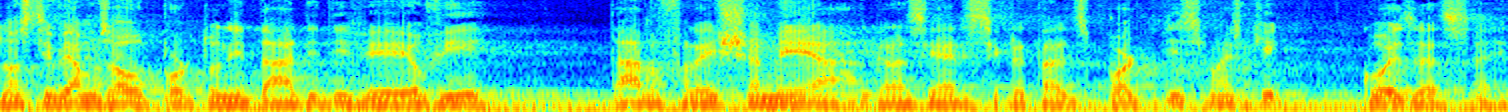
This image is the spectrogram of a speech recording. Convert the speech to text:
nós tivemos a oportunidade de ver. Eu vi, tava, falei, chamei a Graziele, secretária de esporte, e disse: Mas que coisa é essa aí?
